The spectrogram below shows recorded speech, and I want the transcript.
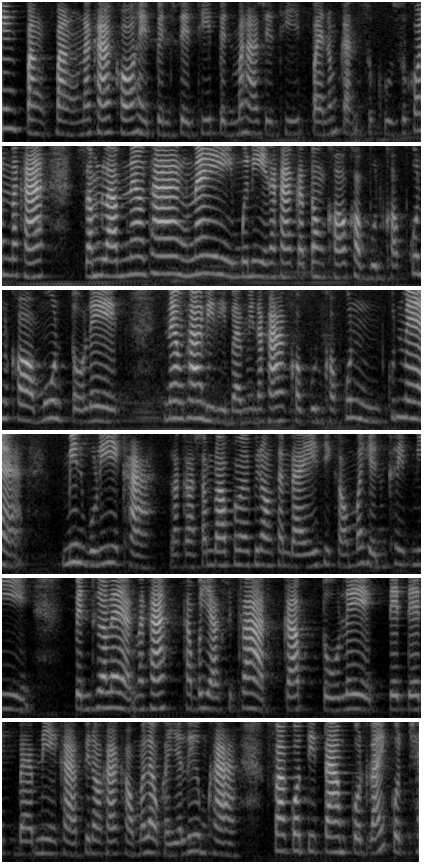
ห้งๆปังๆนะคะ ขอให้เป็นเศรษฐีเป็นมหาเศรษฐีไปน้ำกันสุขุสุขคนนะคะสำหรับแนวทางในมือนี้นะคะ ก็ต้องขอขอบบุญขอบคุณข้อมูลตัวเลข แนวทางดีๆ แบบนี้นะคะ ขอบบุญขอบคุณคุณแม่มินบุรีค่ะ แล้วก็สำหรับพ่อแม่พี่น้องท่านใดที่เขามาเห็นคลิปนี้ เป็นเทื่อแรกนะคะถ้าไม่อยากสิพลาดกับตัวเลขเด็ด ๆ แบบนี้ค่ะ พี่น้องคะเขามาแล้วก็อย่าลืมค่ะ ฝากกดติดตามกดไลค์กดแช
